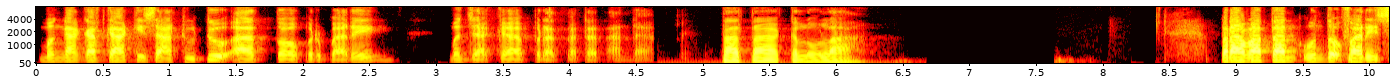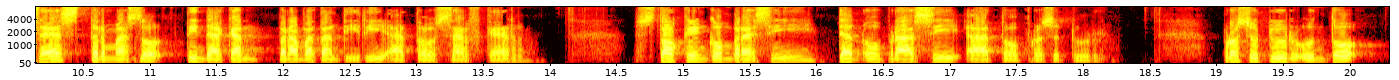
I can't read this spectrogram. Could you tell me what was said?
mengangkat kaki saat duduk atau berbaring, menjaga berat badan Anda. Tata kelola Perawatan untuk varises termasuk tindakan perawatan diri atau self-care, stocking kompresi, dan operasi atau prosedur. Prosedur untuk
